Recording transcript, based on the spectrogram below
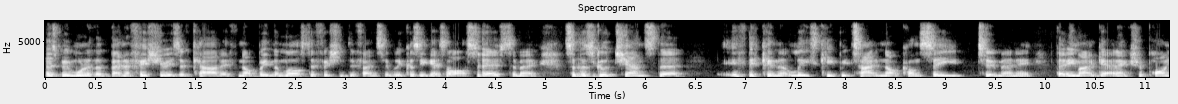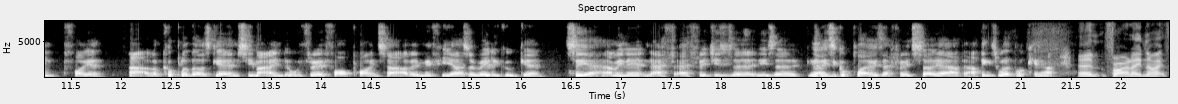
has been one of the beneficiaries of Cardiff not being the most efficient defensively because he gets a lot of saves to make. So there's a good chance that if they can at least keep it tight and not concede too many, then he might get an extra point for you out of a couple of those games. You might end up with three or four points out of him if he has a really good game. So yeah, I mean, Eth- Etheridge is a is a you know he's a good player, he's Etheridge. So yeah, I, th- I think it's worth looking at. Um, Friday night,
